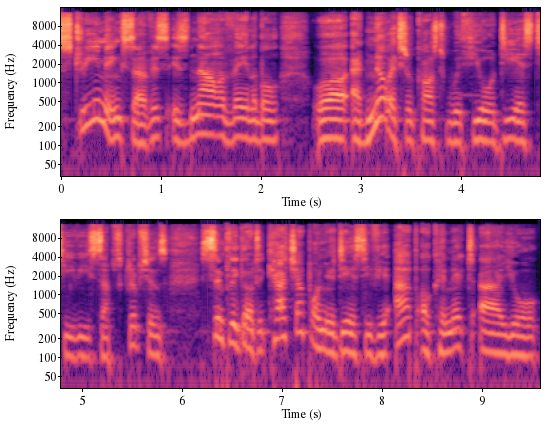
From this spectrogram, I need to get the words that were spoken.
streaming service is now available uh, at no extra cost with your DSTV subscriptions. Simply go to catch up on your DSTV app or connect uh, your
